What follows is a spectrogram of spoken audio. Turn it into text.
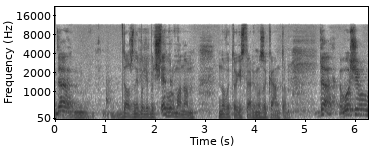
Да. Должны были быть штурманом. Это но в итоге стали музыкантом. Да, в общем,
